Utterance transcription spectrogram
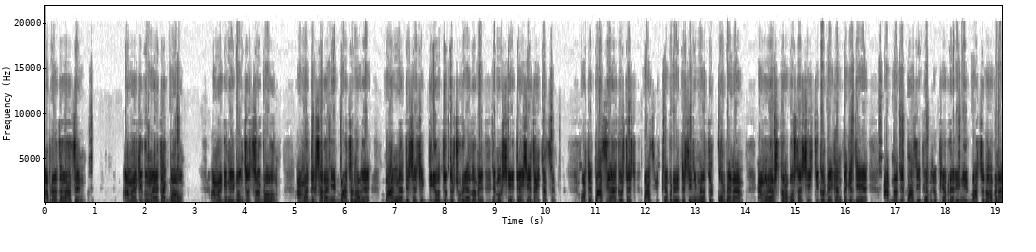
আপনারা যারা আছেন, আমরা কি ঘুমায় থাকব? আমরা কি নিবঞ্চন শুনব আমাদের সারা নির্বাচন হলে বাংলাদেশে সে গৃহযুদ্ধ শুরু হয়ে যাবে এবং সেইটাই সে চাইতেছে। অতএব পাঁচই আগস্টে, পাঁচ ফেব্রুয়ারিতে সে নির্বাচন করবে না, এমন রাষ্ট্র অবস্থা সৃষ্টি করবে এখান থেকে যে আপনাদের পাঁচই ফেব্রুয়ারি নির্বাচন হবে না।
